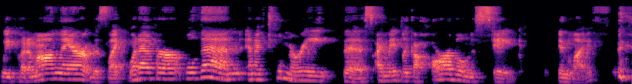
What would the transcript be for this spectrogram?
we put them on there. It was like, whatever. Well, then, and I told Marie this, I made like a horrible mistake in life. and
